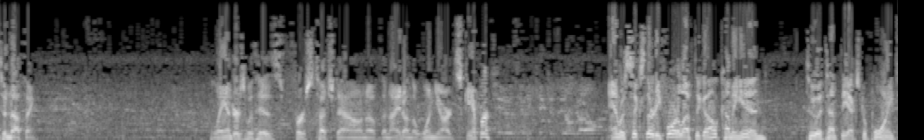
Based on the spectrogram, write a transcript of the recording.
to nothing. Landers with his first touchdown of the night on the one yard scamper. And with 6.34 left to go, coming in to attempt the extra point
